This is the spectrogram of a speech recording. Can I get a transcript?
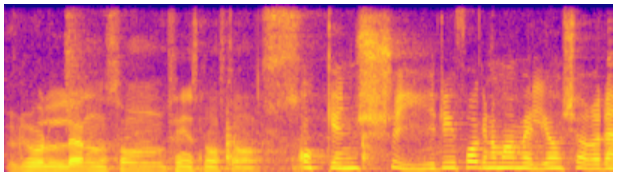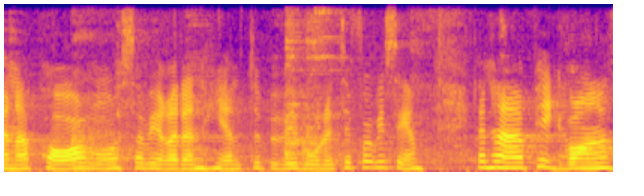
rullen som finns någonstans. Och en sky. Det är frågan om han väljer att köra denna par och servera den helt uppe vid bordet. Det får vi se. Den här piggvaran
